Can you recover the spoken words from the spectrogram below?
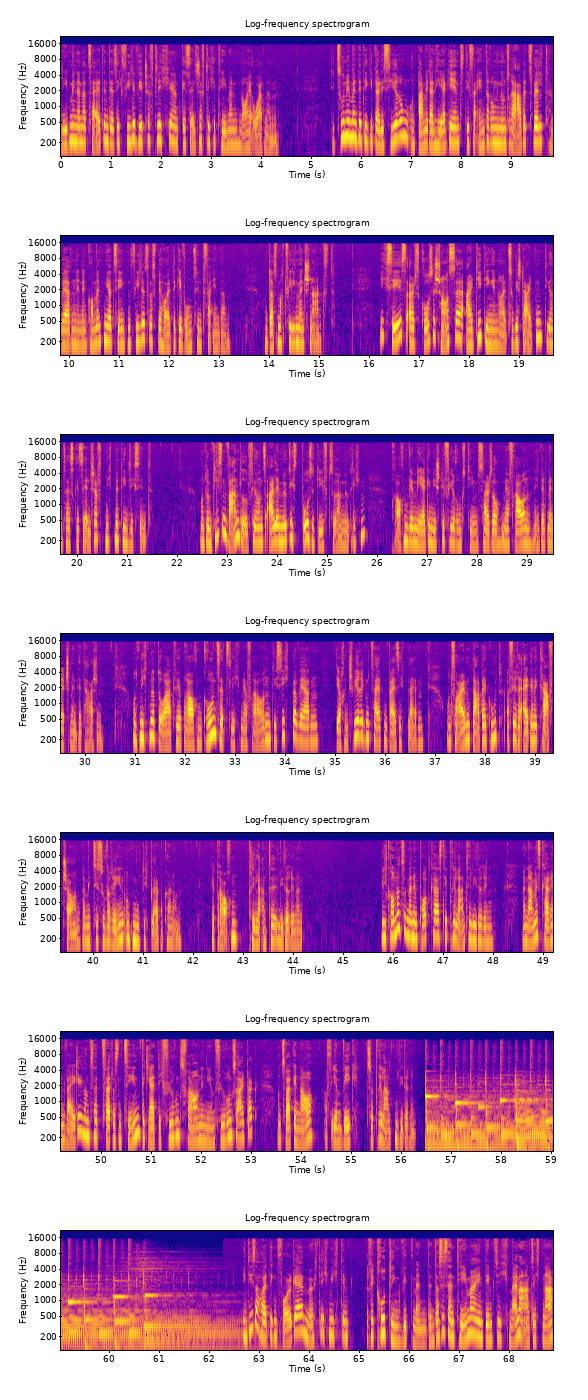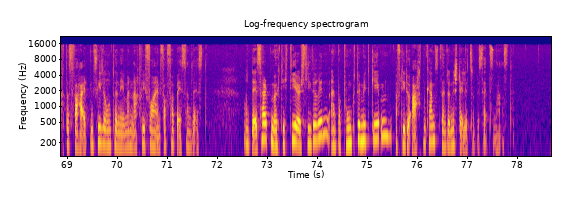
leben in einer Zeit, in der sich viele wirtschaftliche und gesellschaftliche Themen neu ordnen. Die zunehmende Digitalisierung und damit einhergehend die Veränderung in unserer Arbeitswelt werden in den kommenden Jahrzehnten vieles, was wir heute gewohnt sind, verändern. Und das macht vielen Menschen Angst. Ich sehe es als große Chance, all die Dinge neu zu gestalten, die uns als Gesellschaft nicht mehr dienlich sind. Und um diesen Wandel für uns alle möglichst positiv zu ermöglichen, brauchen wir mehr gemischte Führungsteams, also mehr Frauen in den Managementetagen. Und nicht nur dort, wir brauchen grundsätzlich mehr Frauen, die sichtbar werden, die auch in schwierigen Zeiten bei sich bleiben und vor allem dabei gut auf ihre eigene Kraft schauen, damit sie souverän und mutig bleiben können. Wir brauchen brillante Leaderinnen. Willkommen zu meinem Podcast Die brillante Leaderin. Mein Name ist Karin Weigel und seit 2010 begleite ich Führungsfrauen in ihrem Führungsalltag und zwar genau auf ihrem Weg zur brillanten Leaderin. In dieser heutigen Folge möchte ich mich dem Recruiting widmen, denn das ist ein Thema, in dem sich meiner Ansicht nach das Verhalten vieler Unternehmen nach wie vor einfach verbessern lässt. Und deshalb möchte ich dir als Leaderin ein paar Punkte mitgeben, auf die du achten kannst, wenn du eine Stelle zu besetzen hast.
